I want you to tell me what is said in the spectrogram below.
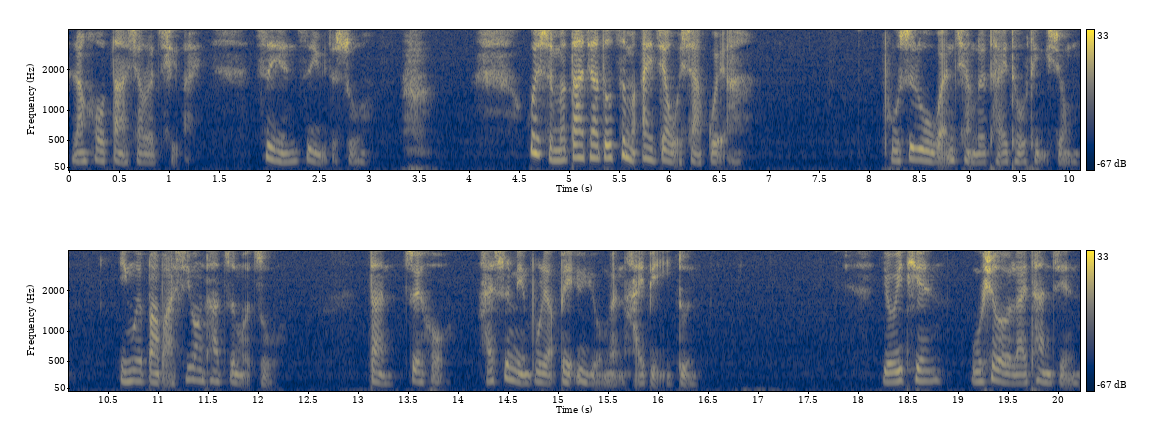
然后大笑了起来，自言自语的说：“为什么大家都这么爱叫我下跪啊？”蒲世禄顽强的抬头挺胸。因为爸爸希望他这么做，但最后还是免不了被狱友们海扁一顿。有一天，吴秀儿来探监，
